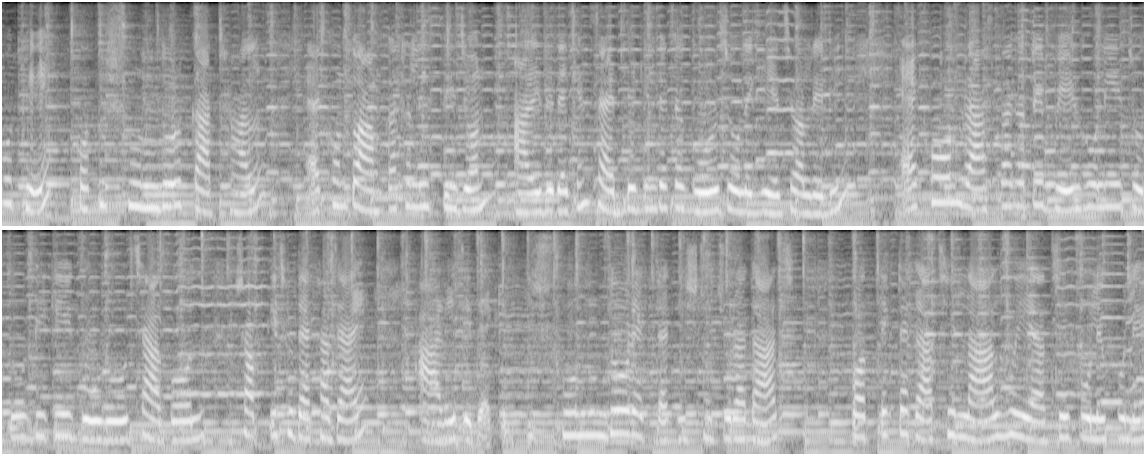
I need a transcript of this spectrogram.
পথে কত সুন্দর কাঁঠাল। এখন তো আম কাঁঠালের সিজন আর এই যে দেখেন সাইড দিয়ে কিন্তু একটা গরু চলে গিয়েছে অলরেডি এখন রাস্তাঘাটে বের হলে চতুর্দিকে গরু, ছাগল সব কিছু দেখা যায়। আর এই যে দেখেন, কি সুন্দর একটা কৃষ্ণচূড়া গাছ। প্রত্যেকটা গাছে লাল হয়ে আছে ফুলে ফুলে।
